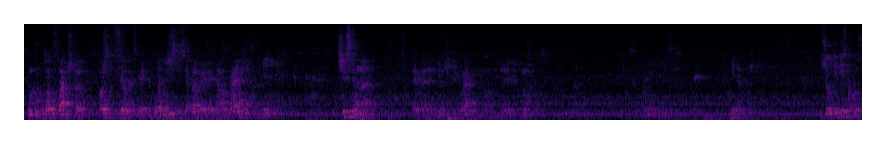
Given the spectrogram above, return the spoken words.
Потому что тот факт, что то, что все, так сказать, топологически вся фаза изолятора правильно, численно, это не очень аккуратно, но, наверное, нужно. Не так важно. Еще какие-то есть вопросы?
